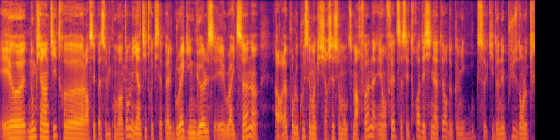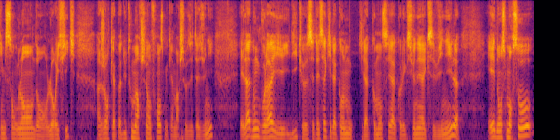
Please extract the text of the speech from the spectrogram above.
Et euh, donc il y a un titre, euh, alors c'est pas celui qu'on va entendre, mais il y a un titre qui s'appelle Greg Ingalls et Wrightson. Alors là pour le coup c'est moi qui cherchais sur mon smartphone et en fait ça c'est trois dessinateurs de comic books qui donnaient plus dans le crime sanglant, dans l'horrifique, un genre qui a pas du tout marché en France mais qui a marché aux États-Unis. Et là donc voilà il, dit que c'était ça qu'il a, a commencé à collectionner avec ses vinyles. Et dans ce morceau,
